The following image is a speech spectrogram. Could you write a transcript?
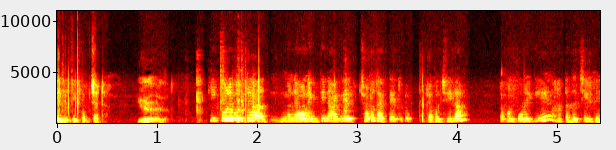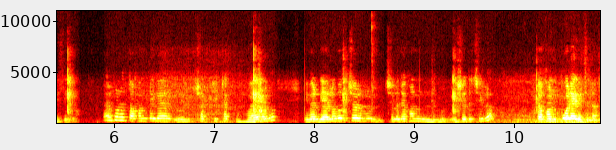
এই যে কবজাটা কি করে বলতে মানে অনেকদিন আগে ছোট থাকতে একটু যখন ছিলাম তখন পড়ে গিয়ে হাঁটাতে চিল খেয়েছিল তারপরে তখন থেকে সব ঠিকঠাক হয়ে গেল। এবার গেল বছর ছেলে যখন এসেতে ছিল তখন পড়ে গেছিলাম।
